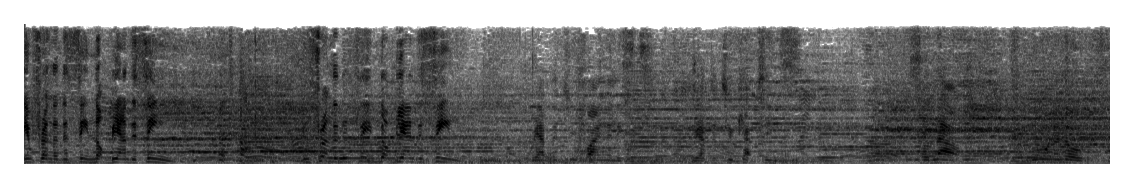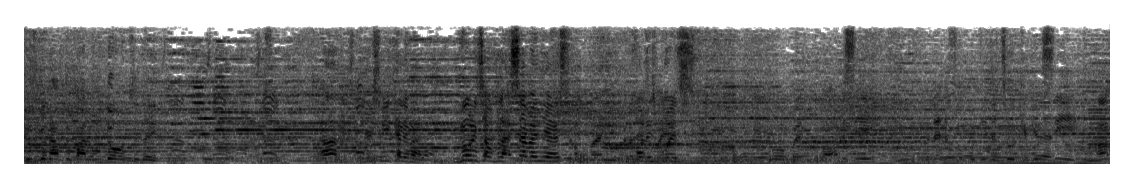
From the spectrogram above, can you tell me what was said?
In front of the scene, not behind the scene. In front of the scene, not behind the scene. We have the two finalists. We have the two captains. So now, we want to know who's going to have the Ballon d'Or today. Uh, Bruce, what you telling man? We've known each other for like seven years. College boys. But obviously, we'll let the football do the talking. We'll see. Uh,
